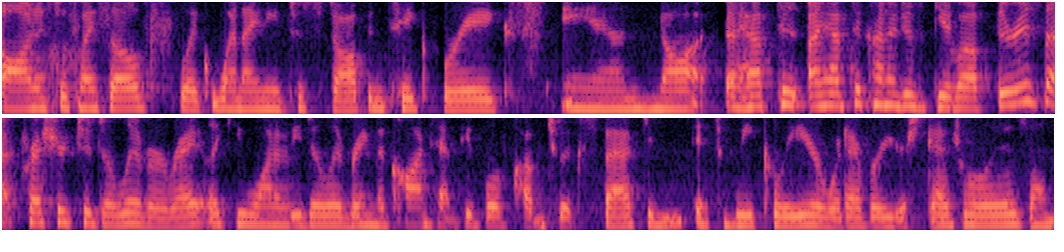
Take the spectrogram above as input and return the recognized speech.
honest with myself like when I need to stop and take breaks and not I have to I have to kind of just give up. There is that pressure to deliver, right? Like you want to be delivering the content people have come to expect and it's weekly or whatever your schedule is and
